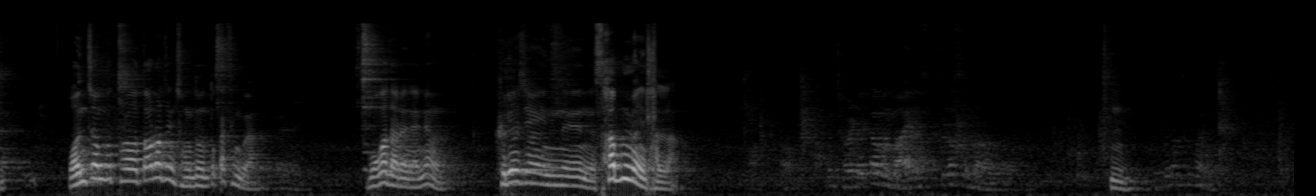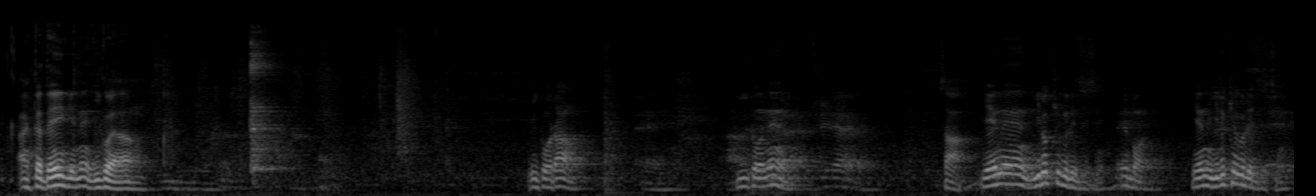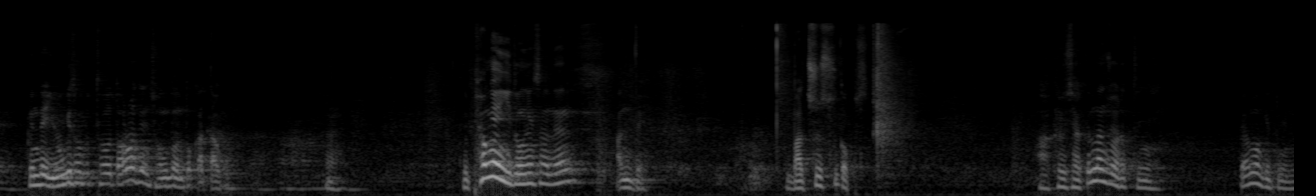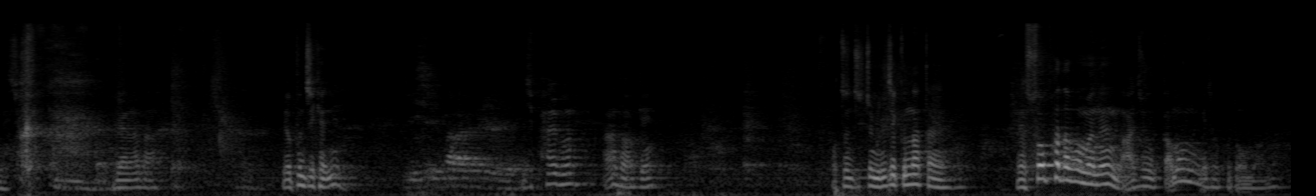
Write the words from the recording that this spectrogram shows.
원점부터 떨어진 정도는 똑같은 거야. 뭐가 다르냐면 그려져 있는 사분면이 달라. 절대값은 마이너스 플러스 나오는. 음. 거 아니에요? 아, 그러니까 내 얘기는 이거야. 이거랑 네. 이거는 네. 자 얘는 이렇게 그려지지 1번 얘는 이렇게 그려지지 네. 근데 여기서부터 떨어진 정도는 똑같다고 응. 그 평행 이동해서는 안 돼 맞출 수가 없어 아 그리고 제가 끝난 줄 알았더니 빼먹이도 있네 저거. 미안하다 몇 분 찍혔니? 28. 28분? 하나 더 할게 어쩐지 좀 일찍 끝났다 수업하다 보면은 아주 까먹는 게 자꾸 너무 많아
